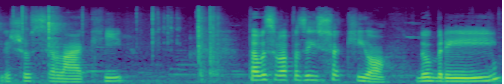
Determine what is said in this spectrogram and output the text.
Deixa eu selar aqui. Então, você vai fazer isso aqui, ó. Dobrei.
